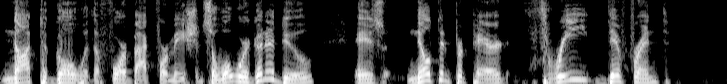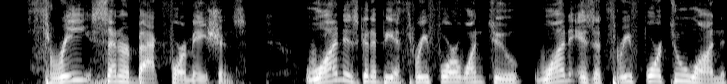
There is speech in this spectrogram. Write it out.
not to go with a four back formation. So what we're going to do is Nilton prepared three different three center back formations. One is going to be a 3 4 1 2, one is a 3 4 2 1,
